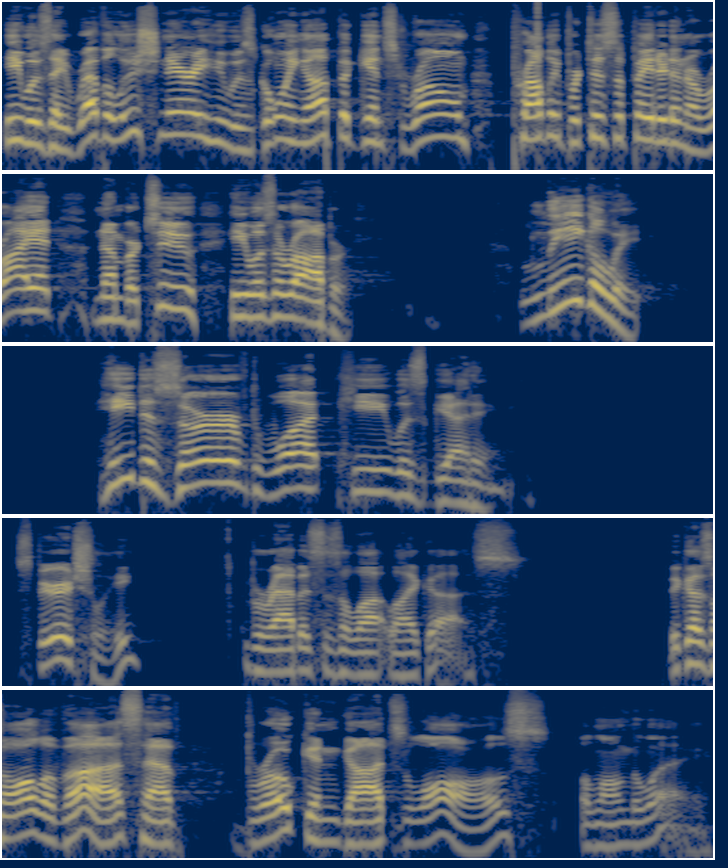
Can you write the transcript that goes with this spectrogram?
he was a revolutionary who was going up against Rome, probably participated in a riot. Number two, he was a robber. Legally, he deserved what he was getting. Spiritually, Barabbas is a lot like us because all of us have broken God's laws along the way.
